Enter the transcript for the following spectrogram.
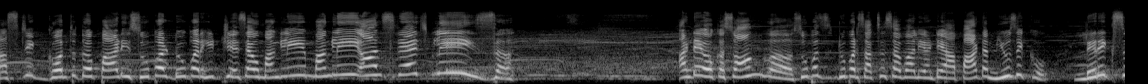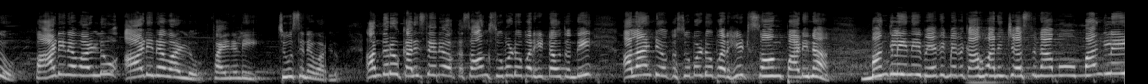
రస్టిక్ గొంతుతో పాడి సూపర్ డూపర్ హిట్ చేసావు Mangli Mangli on stage please. అంటే ఒక సాంగ్ సూపర్ డూపర్ సక్సెస్ అవ్వాలి అంటే ఆ పాట మ్యూజిక్ లిరిక్స్ పాడిన వాళ్ళు ఆడిన వాళ్ళు ఫైనలీ చూసిన వాళ్ళు. అందరూ కలిస్తేనే ఒక సాంగ్ సూపర్ డూపర్ హిట్ అవుతుంది. అలాంటి ఒక సూపర్ డూపర్ హిట్ సాంగ్ పాడిన మంగ్లీని వేదిక మీదకి ఆహ్వానించేస్తున్నాము. Mangli!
